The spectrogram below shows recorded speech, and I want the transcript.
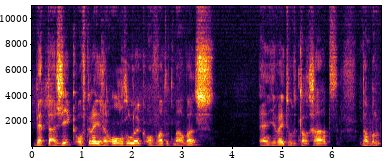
werd daar ziek of kreeg een ongeluk of wat het maar was. En je weet hoe het dan gaat. Dan,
